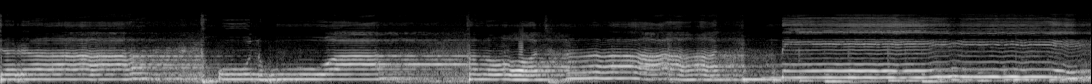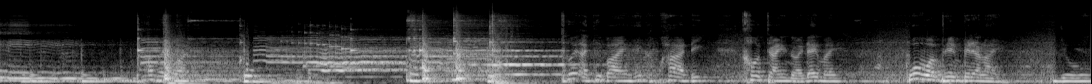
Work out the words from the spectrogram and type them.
จะรักทูลหัว ตลอดชาตินี้พระไพวันช่วยอธิบายให้กับข้าได้เข้าใจหน่อยได้ไหมว่าวันเพ็ญเป็นอะไร โยม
